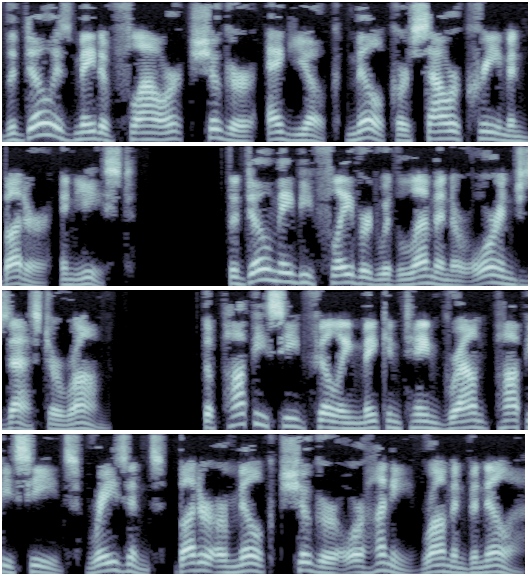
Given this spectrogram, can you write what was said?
The dough is made of flour, sugar, egg yolk, milk or sour cream and butter, and yeast. The dough may be flavored with lemon or orange zest or rum. The poppy seed filling may contain ground poppy seeds, raisins, butter or milk, sugar or honey, rum and vanilla.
